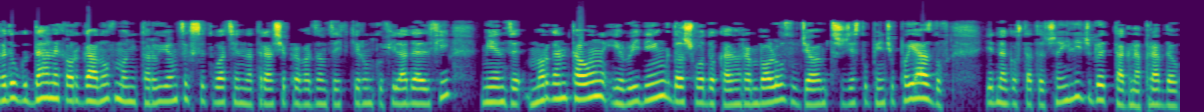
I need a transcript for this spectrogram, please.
Według danych organów monitorujących sytuację na trasie prowadzącej w kierunku Filadelfii między Morgantown i Reading doszło do karambolu z udziałem 35 pojazdów, jednak ostatecznej liczby tak naprawdę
